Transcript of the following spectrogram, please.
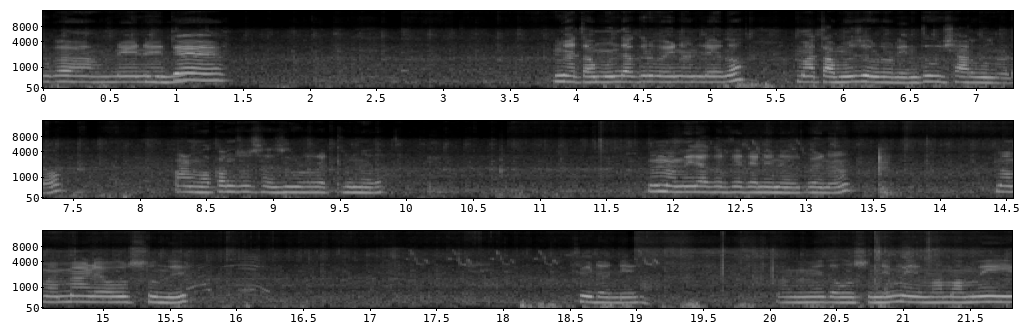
ఇంకా నేనైతే మా తమ్ముని దగ్గర పోయినా లేదో మా తమ్ముడు చూడరు ఎంత హుషారుగా ఉన్నాడో. వాడి ముఖం చూస్తే చూడరు ఎట్లున్నదో. మా మమ్మీ దగ్గరికి అయితే నేను వెళ్ళిపోయినా. మా మమ్మీ ఆడే వస్తుంది. చూడండి. మా మమ్మీ అయితే వస్తుంది. మా మమ్మీ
